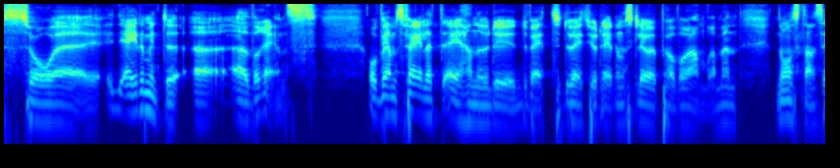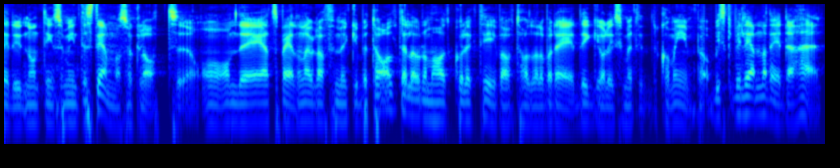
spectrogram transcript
så eh, är de inte eh, överens. Och vems felet är här nu, det, du, vet, du vet ju det, de slår på varandra. Men någonstans är det ju någonting som inte stämmer såklart. Och om det är att spelarna vill ha för mycket betalt eller om de har ett kollektivavtal eller vad det är, det går liksom inte att komma in på. Vi, ska, vi lämnar det där här.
